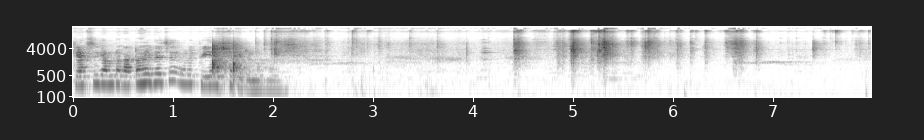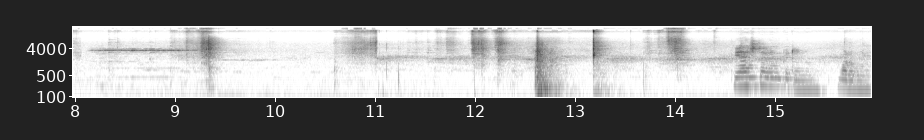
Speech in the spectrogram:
ক্যাপসিকামটা কাটা হয়ে গেছে, এবারে পেঁয়াজটা কেটে নেব পেঁয়াজটা আমি কেটে নেব, বড় বড়।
